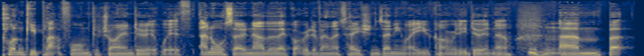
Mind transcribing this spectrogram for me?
clunky platform to try and do it with. And also, now that they've got rid of annotations anyway, you can't really do it now. Um, but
